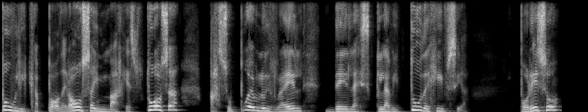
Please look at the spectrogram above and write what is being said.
pública, poderosa y majestuosa a su pueblo Israel de la esclavitud egipcia. Por eso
